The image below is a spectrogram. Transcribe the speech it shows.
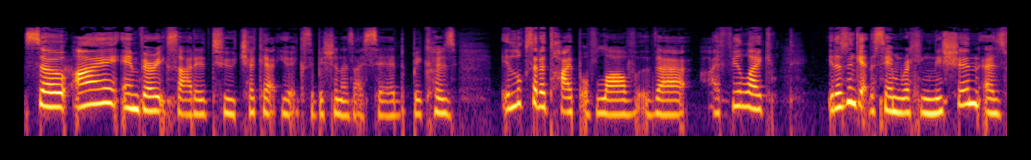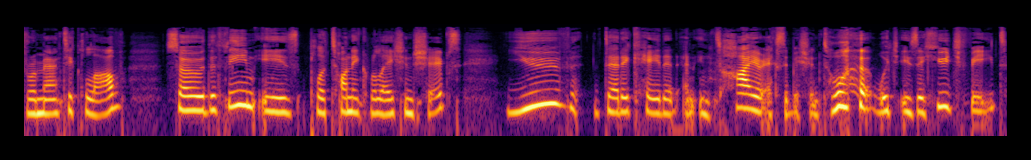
So I am very excited to check out your exhibition, as I said, because it looks at a type of love that I feel like it doesn't get the same recognition as romantic love. So the theme is platonic relationships. You've dedicated an entire exhibition to it, which is a huge feat.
